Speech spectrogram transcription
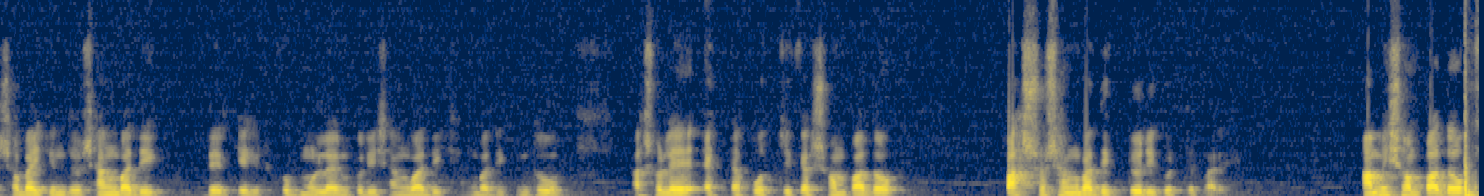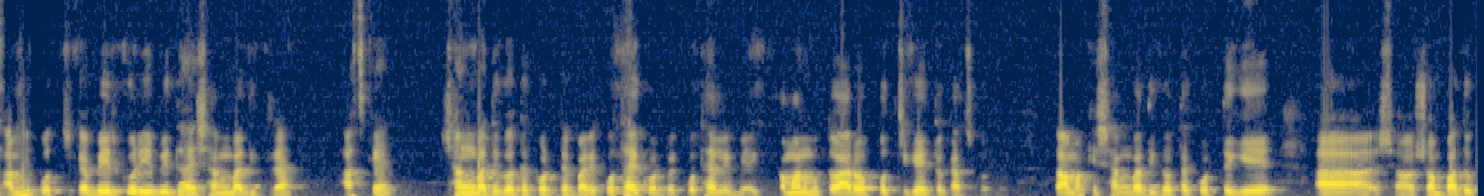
সবাই কিন্তু সাংবাদিকদেরকে খুব মূল্যায়ন করি, সাংবাদিক সাংবাদিক। কিন্তু আসলে একটা পত্রিকার সম্পাদক পাঁচশো সাংবাদিক তৈরি করতে পারে। আমি সম্পাদক, আমি পত্রিকা বের করি বিধায় সাংবাদিকরা আজকে সাংবাদিকতা করতে পারে। কোথায় করবে? কোথায় লিখবে? আমার মতো আরও পত্রিকায় তো কাজ করবে। আমাকে সাংবাদিকতা করতে গিয়ে সম্পাদক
